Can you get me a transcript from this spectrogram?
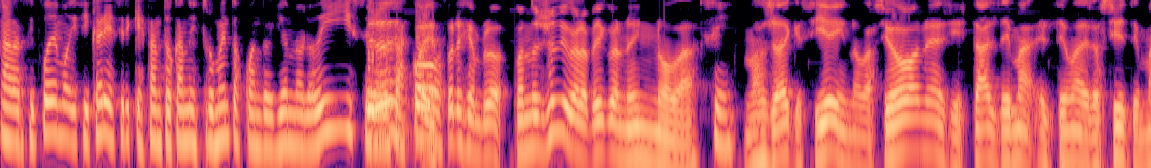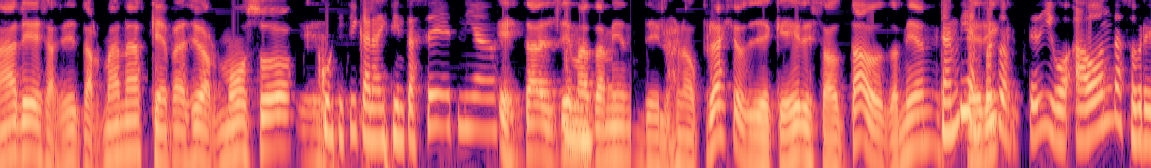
a ver si puede modificar y decir que están tocando instrumentos cuando el guion no lo dice, Pero esas después, cosas. por ejemplo, cuando yo digo que la película no innova, Sí, más allá de que sí hay innovaciones y está el tema, el tema de los siete mares, las siete hermanas, que me pareció hermoso. eh, justifica las distintas etnias. Está el tema Mm. también de los naufragios y de que él es adoptado también. También, por Eric. eso te digo, ahonda sobre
